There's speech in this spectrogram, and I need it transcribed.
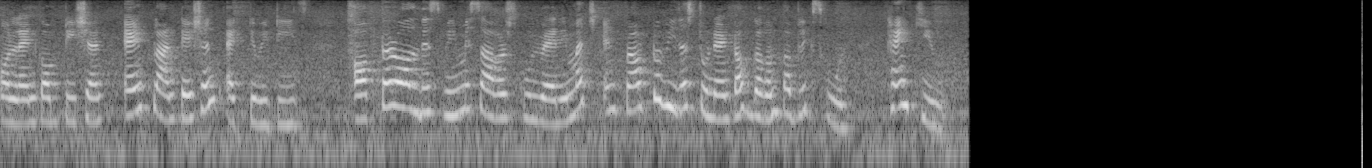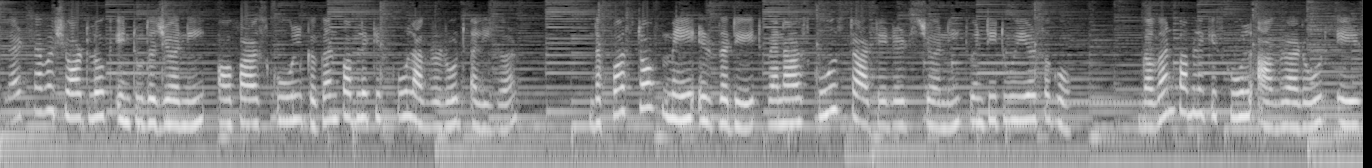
online competition and plantation activities. After all this, we miss our school very much and proud to be the student of Gagan Public School. Thank you. Let's have a short look into the journey of our school Gagan Public School Agra Road Aligarh. The 1st of May is the date when our school started its journey 22 years ago. Gagan Public School Agra Road is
